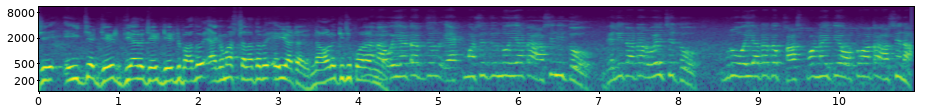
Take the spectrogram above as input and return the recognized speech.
যে এই যে ডেট দেওয়ার যে ডেট বাদও এক মাস চালাতে হবে এই আটায় না হলে কিছু করার না ওই আটার জন্য এক মাসের জন্য ওই আটা আসেনি তো। ভ্যালিড আটা রয়েছে তো। পুরো ওই আটা তো ফার্স্ট ফর্নাইটে অত আটা আসে না।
